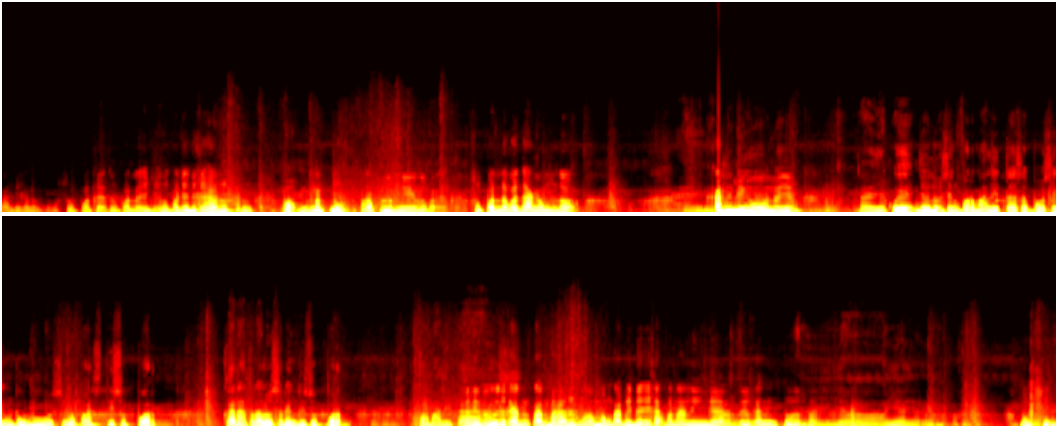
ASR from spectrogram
tapi kan support gak support lagi support jadi keharusan kok metu problemnya lho pak? Support dong cangkem tok kan jadi ngono ya. Nah ya kue jaluk sing formalitas apa sing tulus? Engko pas disupport karena terlalu sering disupport formalitas. Tulis kan tanpa harus ngomong tapi dia gak pernah ninggal. Itu kan tulus pak. Iya iya iya iya. Mungkin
